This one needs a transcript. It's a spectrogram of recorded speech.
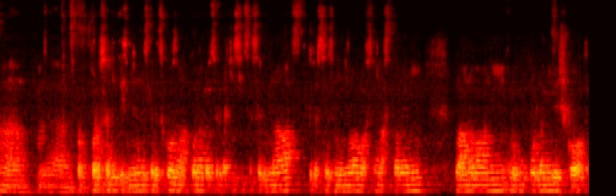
eh, prosadit i změnu mysliveckého zákona v roce 2017, kde se změnilo vlastně nastavení plánování lovu podle míry škod,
